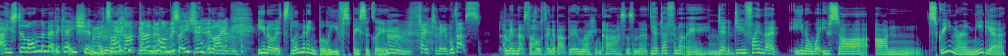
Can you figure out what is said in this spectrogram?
are you still on the medication?" Mm. It's like that kind of mm. conversation. You're like, you know, it's limiting beliefs basically. Totally. Well, that's. I mean, that's the whole thing about being working class, isn't it? Yeah, definitely. D- do you find that, you know, what you saw on screen or in media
